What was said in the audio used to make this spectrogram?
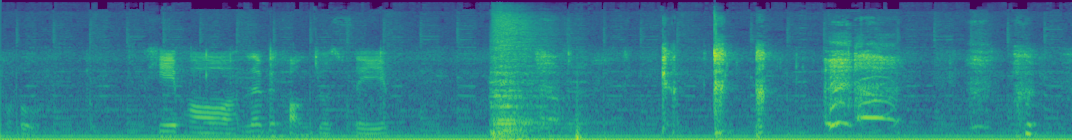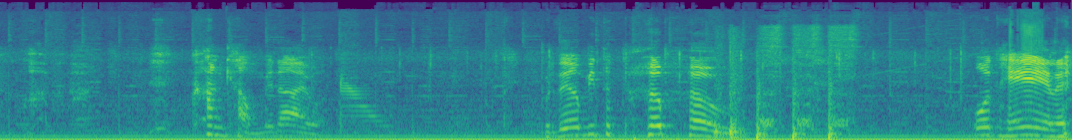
โอ้โหโอเคพอเริ่มเป็นของโจเซฟขั้นขำไม่ได้วะเริ่มมิสเตอร์เพอร์เพลโคเท่เลย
